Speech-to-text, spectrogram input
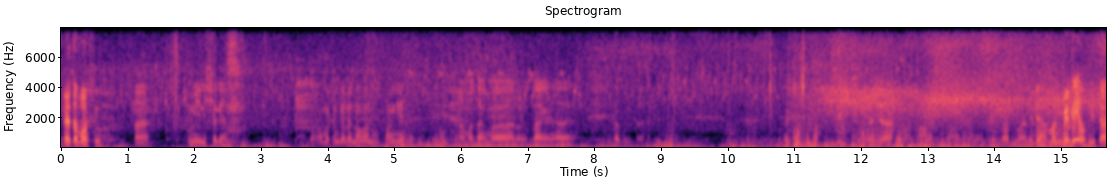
Eto boss. Ah, kuminis siya gan. Baka matanggalan ng ano, pangit. Ah, matang ma ano yung pangit ah. Tagulta. Oh. Kita.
